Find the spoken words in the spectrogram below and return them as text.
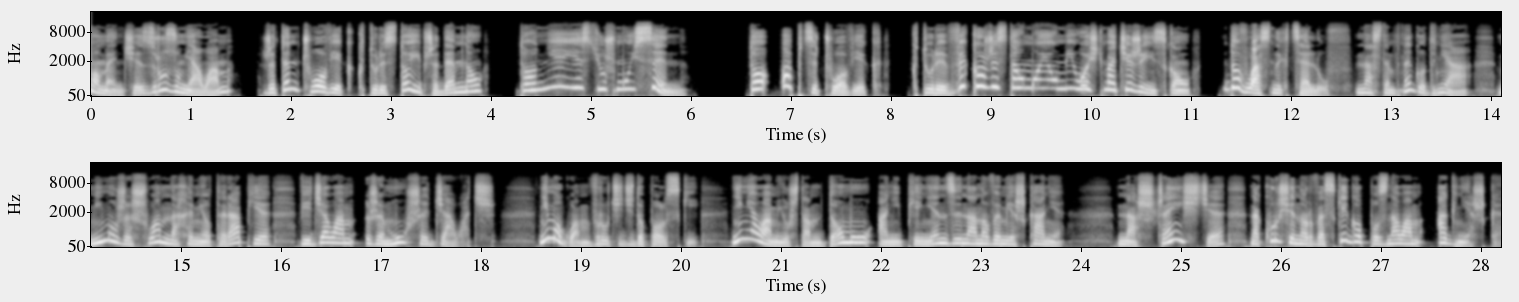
momencie zrozumiałam, że ten człowiek, który stoi przede mną, to nie jest już mój syn. To obcy człowiek, który wykorzystał moją miłość macierzyńską, do własnych celów. Następnego dnia, mimo że szłam na chemioterapię, wiedziałam, że muszę działać. Nie mogłam wrócić do Polski. Nie miałam już tam domu ani pieniędzy na nowe mieszkanie. Na szczęście na kursie norweskiego poznałam Agnieszkę,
